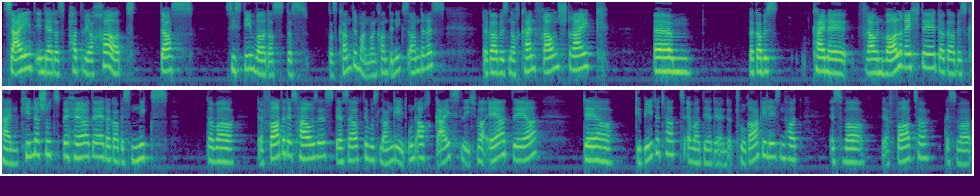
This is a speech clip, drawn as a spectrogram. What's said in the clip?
Zeit, in der das Patriarchat das System war, das, das, das kannte man. Man kannte nichts anderes. Da gab es noch keinen Frauenstreik, ähm, da gab es keine Frauenwahlrechte, da gab es keine Kinderschutzbehörde, da gab es nichts. Da war der Vater des Hauses, der sagte, wo es lang geht. Und auch geistlich war er der, der gebetet hat, er war der, der in der Tora gelesen hat, es war der Vater, es war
